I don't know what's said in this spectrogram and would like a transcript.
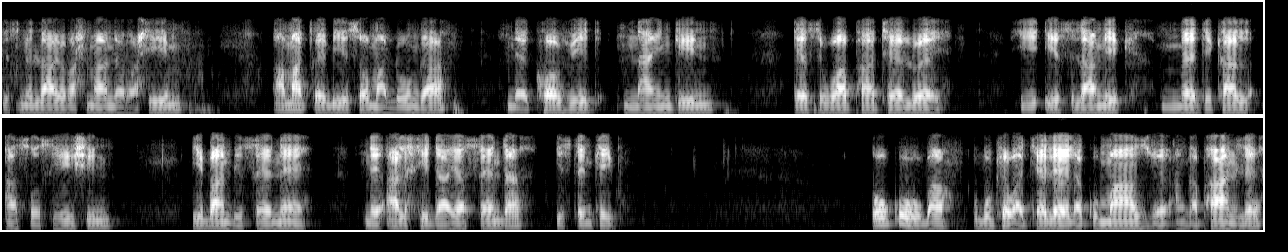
Bismillahir Rahmanir Rahim. Amacebiso malunga ne-COVID-19 esiwaphathelwe yi-Islamic Medical Association ibambisene ne-Al Hidayah Center Eastern Cape. Ukuba ubukhe watyelela kumazwe angaphandle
